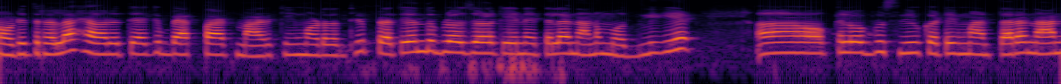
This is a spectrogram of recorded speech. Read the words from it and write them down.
ನೋಡಿದ್ರಲ್ಲ, ಯಾವ ರೀತಿಯಾಗಿ ಬ್ಯಾಕ್ ಪಾರ್ಟ್ ಮಾರ್ಕಿಂಗ್ ಮಾಡೋದಂತೇಳಿ ಪ್ರತಿಯೊಂದು ಬ್ಲೌಸ್ ಒಳಗೆ ಏನೈತಲ್ಲ ನಾನು ಮೊದಲಿಗೆ ಕೆಲವೊಬ್ಬರು ಸ್ಲೀವ್ ಕಟ್ಟಿಂಗ್ ಮಾಡ್ತಾರೆ. ನಾನು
